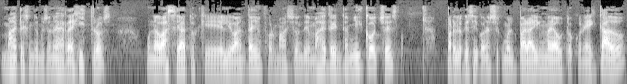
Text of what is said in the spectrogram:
más de 300 millones de registros, una base de datos que levantaba información de más de 30.000 coches para lo que se conoce como el paradigma de auto conectado,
